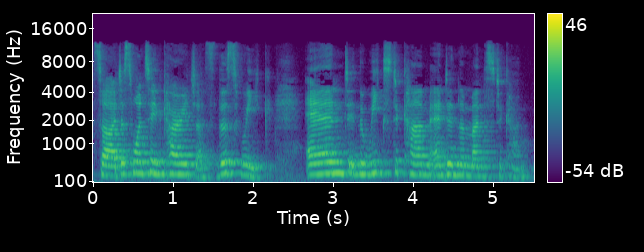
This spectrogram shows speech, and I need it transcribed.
So I just want to encourage us this week and in the weeks to come and in the months to come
